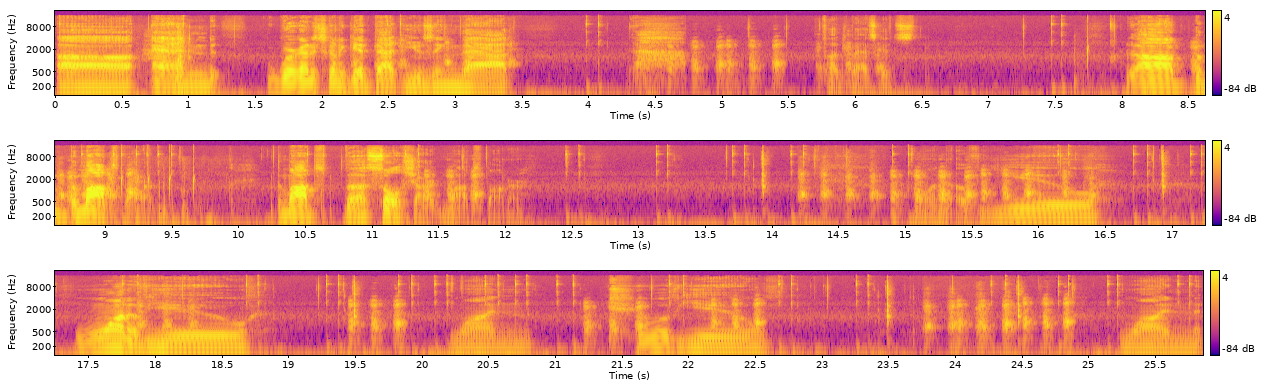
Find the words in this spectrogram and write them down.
Uh, and we're gonna, just gonna get that using that fudge baskets. Uh, the, the mob spawner. The mobs, the soul shard mob spawner. You, one of you, one, two of you, one,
